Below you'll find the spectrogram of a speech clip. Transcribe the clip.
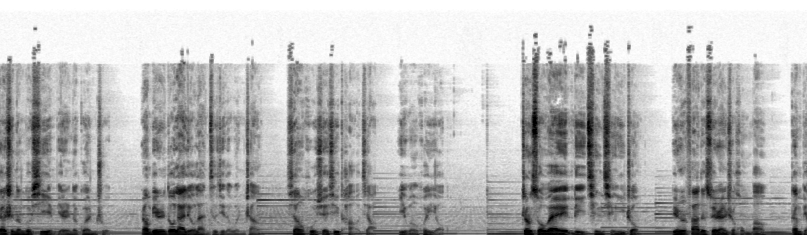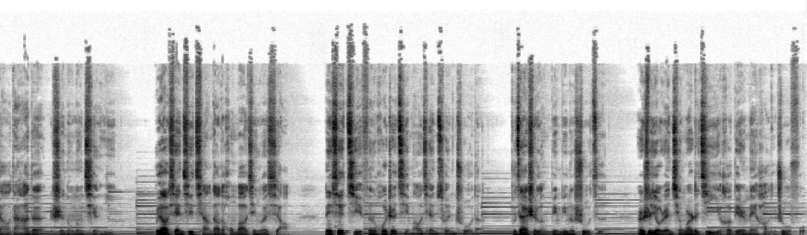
但是能够吸引别人的关注，让别人都来浏览自己的文章，相互学习讨教，以文会友。正所谓礼轻情意重，别人发的虽然是红包，但表达的是浓浓情谊。不要嫌弃抢到的红包金额小，那些几分或者几毛钱存储的，不再是冷冰冰的数字，而是有人情味的记忆和别人美好的祝福。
